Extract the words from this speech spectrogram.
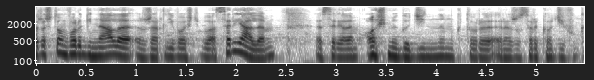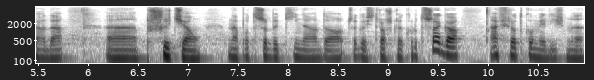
Zresztą w oryginale Żarliwość była serialem, serialem ośmiogodzinnym, który reżyser Koji Fukada e, przyciął na potrzeby kina do czegoś troszkę krótszego, a w środku mieliśmy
